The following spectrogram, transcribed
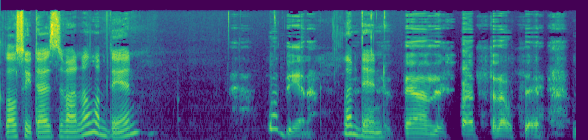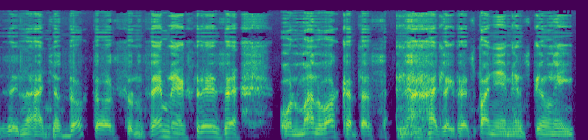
Klausītājs zvana, labdien! Labdien! Labdien! Te Andris pats traucē zinātņu doktors un zemnieks reizē, un man vakar tas aizliegtais paņēmiens pilnīgi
